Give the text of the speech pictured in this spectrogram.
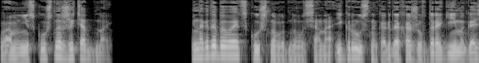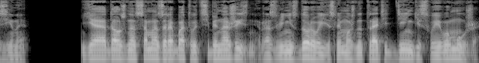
Вам не скучно жить одной? Иногда бывает скучно, улыбнулась она, и грустно, когда хожу в дорогие магазины. Я должна сама зарабатывать себе на жизнь. Разве не здорово, если можно тратить деньги своего мужа?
